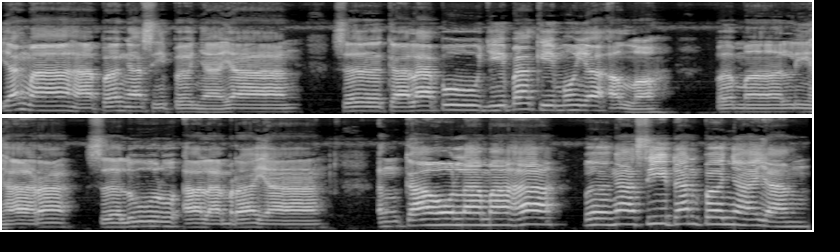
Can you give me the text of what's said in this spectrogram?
yang maha pengasih penyayang Segala puji bagimu ya Allah pemelihara seluruh alam raya. Engkaulah maha pengasih dan penyayang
